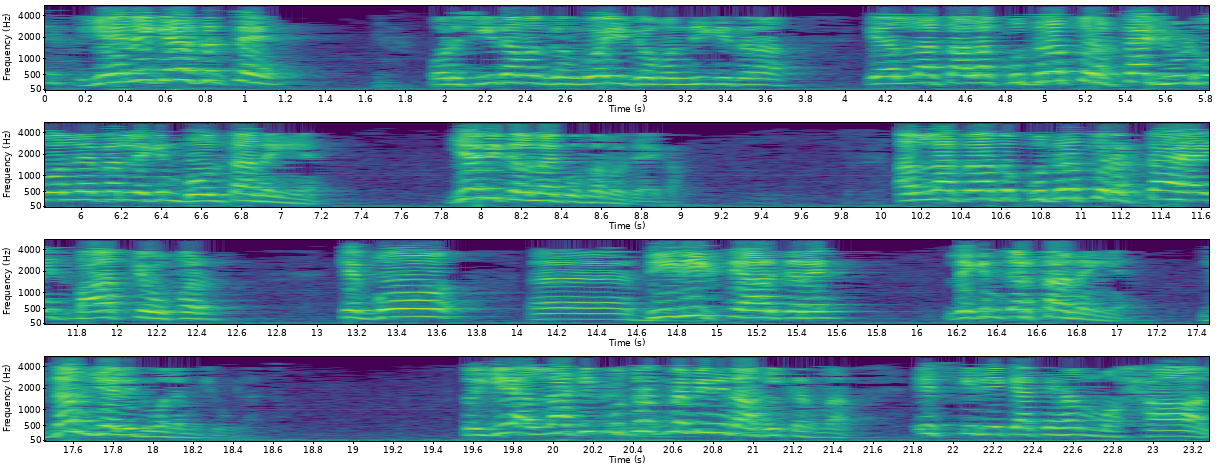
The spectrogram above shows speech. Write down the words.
یہ نہیں کہہ سکتے اور رشید احمد گنگوئی جو بندی کی طرح کہ اللہ تعالیٰ قدرت تو رکھتا ہے جھوٹ بولنے پر لیکن بولتا نہیں ہے۔ یہ بھی کلمہ کفر ہو جائے گا۔ اللہ تعالیٰ تو قدرت تو رکھتا ہے اس بات کے اوپر کہ وہ بیوی اختیار کرے، لیکن کرتا نہیں ہے۔ لم جلد ولم یولد۔ تو یہ اللہ کی قدرت میں بھی نہیں داخل کرنا۔ اس کے لیے کہتے ہیں ہم محال۔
